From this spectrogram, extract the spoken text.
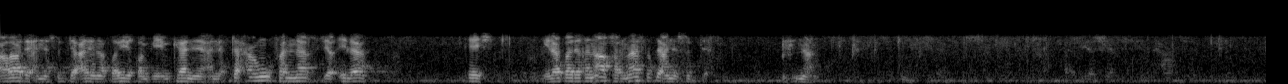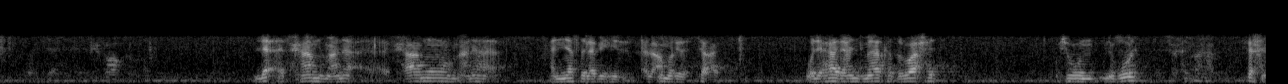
أراد أن يسد علينا طريقا بإمكاننا أن نفتحه فلنرجع إلى إيش؟ إلى طريق آخر ما يستطيع أن يسده. نعم. لا إفحامه معناه إفحامه معناه أن يصل به الأمر إلى التعب. ولهذا عندما يركض الواحد وشو نقول؟ فحم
